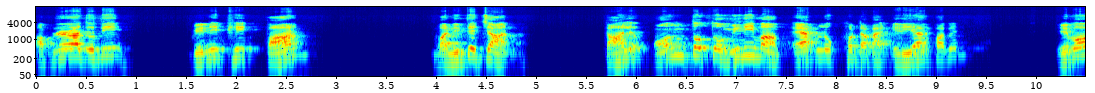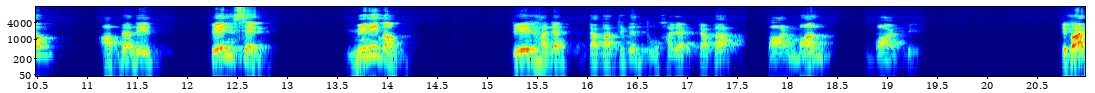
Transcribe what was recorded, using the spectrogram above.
আপনারা যদি বেনিফিট পান বা নিতে চান, তাহলে অন্তত মিনিমাম এক লক্ষ টাকা এরিয়ার পাবেন এবং আপনাদের পেনশন মিনিমাম দেড় হাজার টাকা থেকে দু হাজার টাকা পার মান্থ বাড়বে। এবার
